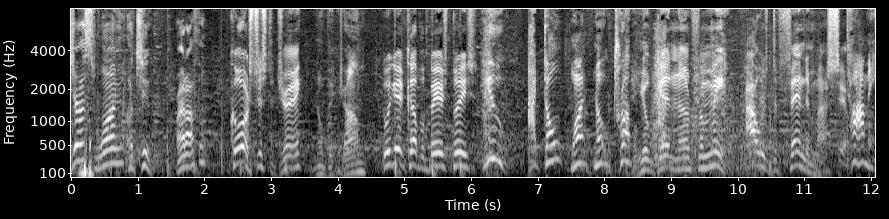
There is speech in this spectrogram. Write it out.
Just one or two, right, Arthur? Of course, just a drink. No big drama. Can we get a couple beers, please? You, I don't want no trouble. You'll get none from me. I was defending myself. Tommy,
